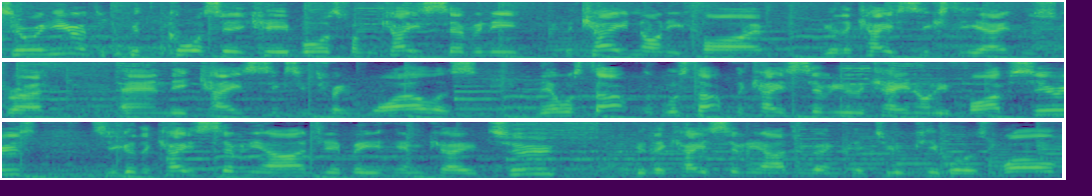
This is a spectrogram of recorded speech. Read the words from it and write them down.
So we're here with Corsair keyboards from the K70, the K95, you got the K68, the Strafe, and the K63 wireless. Now we'll start we'll start with the K70 and the K95 series. So you got the K70 RGB MK2, you got the K70 RGB MK2 keyboard as well.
